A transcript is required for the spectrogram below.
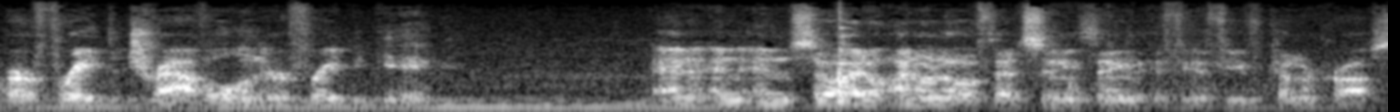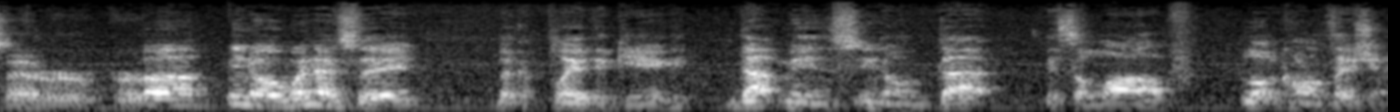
are afraid to travel and they're afraid to gig. And, and, and so I don't I don't know if that's anything if, if you've come across that or, or uh, you know when i say like a play the gig that means you know that is a lot of lot of connotation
